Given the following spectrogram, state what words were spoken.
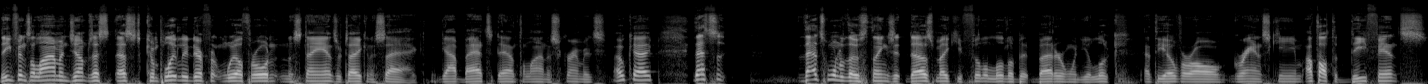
defensive lineman jumps. That's that's completely different. Will throwing it in the stands or taking a sag. The guy bats it down at the line of scrimmage. Okay, that's that's one of those things that does make you feel a little bit better when you look at the overall grand scheme. I thought the defense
